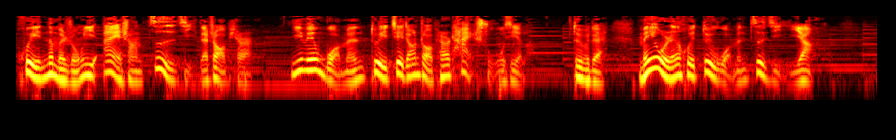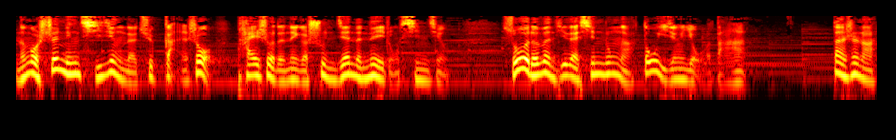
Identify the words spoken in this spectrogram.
会那么容易爱上自己的照片，因为我们对这张照片太熟悉了。对不对？没有人会对我们自己一样，能够身临其境的去感受拍摄的那个瞬间的那种心情。所有的问题在心中呢都已经有了答案，但是呢，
